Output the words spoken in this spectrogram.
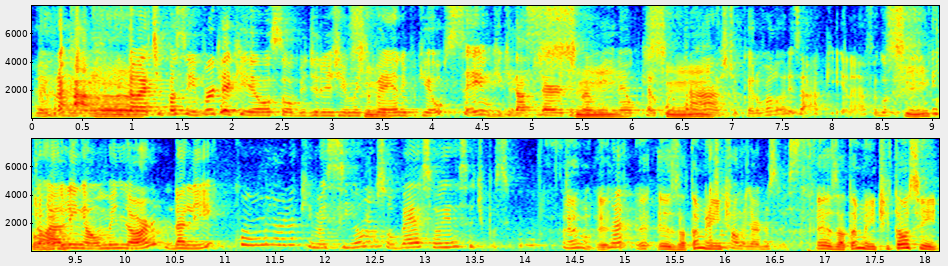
Vem pra cá. É. Então é tipo assim, por que, que eu soube dirigir muito Sim. bem ali? Porque eu sei o que, que dá certo Sim. pra mim, né? Eu quero Sim. contraste, eu quero valorizar aqui, né? Sim, então, claro. alinhar o melhor dali com aqui, mas se eu não soubesse, eu ia ser tipo assim. É, é né? é, exatamente. É o melhor dos dois. exatamente. Então, assim,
